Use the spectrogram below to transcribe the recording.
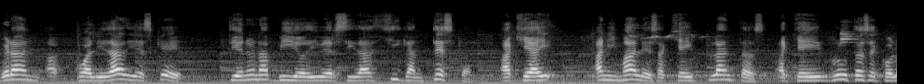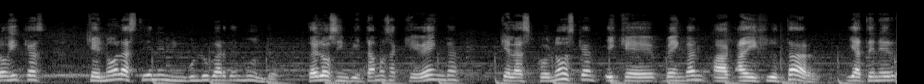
gran cualidad y es que tiene una biodiversidad gigantesca. Aquí hay animales, aquí hay plantas, aquí hay rutas ecológicas que no las tiene en ningún lugar del mundo. Entonces los invitamos a que vengan, que las conozcan y que vengan a, a disfrutar y a tener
